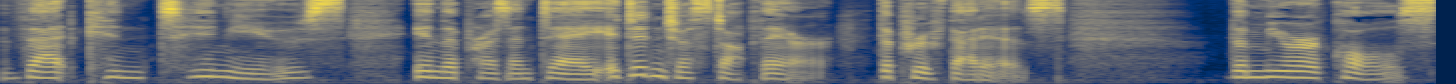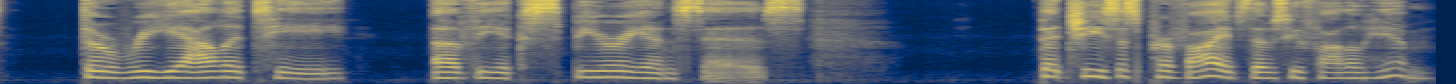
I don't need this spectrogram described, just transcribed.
that continues in the present day. It didn't just stop there. The proof that is the miracles, the reality of the experiences that Jesus provides those who follow him.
